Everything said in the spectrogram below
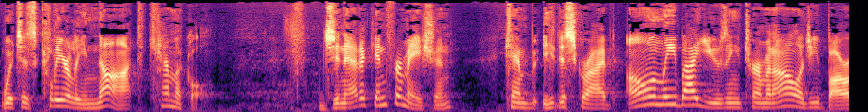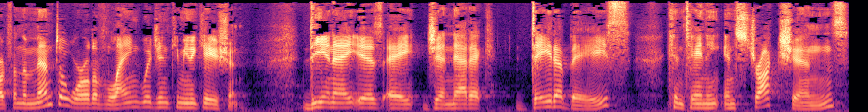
which is clearly not chemical. Genetic information can be described only by using terminology borrowed from the mental world of language and communication. DNA is a genetic database containing instructions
